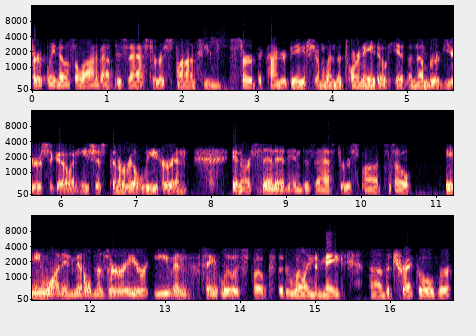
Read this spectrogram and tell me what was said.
certainly knows a lot about disaster response. He's mm-hmm. served the congregation when the tornado hit a number of years ago, and he's just been a real leader in in our synod in disaster response. So, anyone in Middle Missouri or even St. Louis folks that are willing to make uh, the trek over,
